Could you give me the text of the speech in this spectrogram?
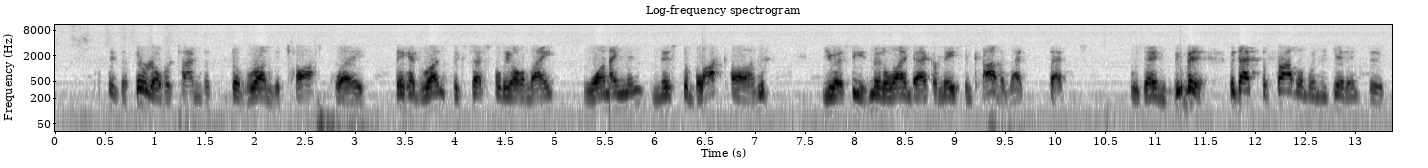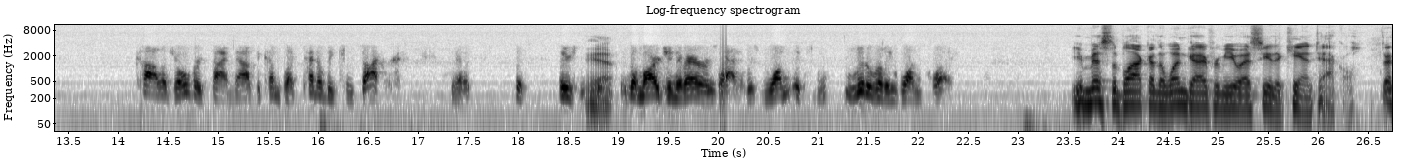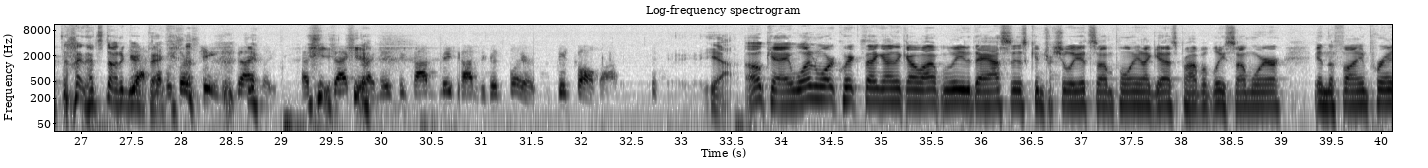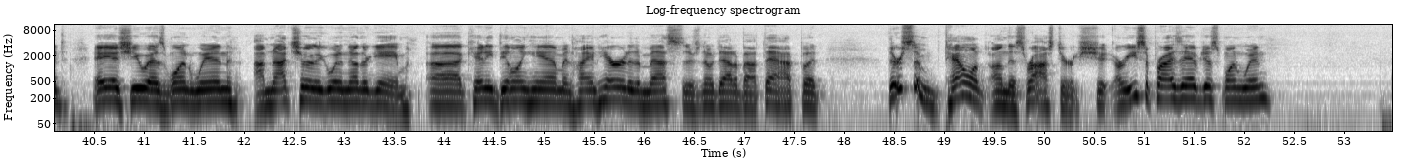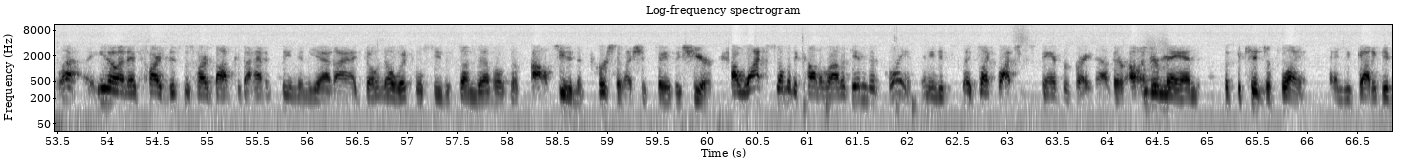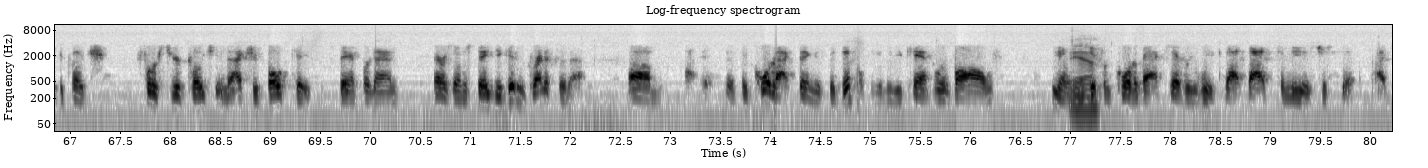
in the third overtime, the, the run, the toss play. They had run successfully all night. One lineman missed the block on USC's middle linebacker Mason Cobb. That that was end. But but that's the problem when you get into college overtime. Now it becomes like penalty kill soccer. You know, it's, there's Yeah. the margin of error is that it was one. It's literally one play. You missed the block on the one guy from USC that can tackle. That, that's not a good yeah, thing. number thirteen, exactly. That's exactly Yeah. right. Mason Cobb, Mason Cobb's a good player. Good call, Bob. Yeah. Okay. One more quick thing. I think I'm will to ask this contractually at some point. I guess probably somewhere in the fine print. ASU has one win. I'm not sure they win another game. Uh, Kenny Dillingham and I inherited a mess. There's no doubt about that. But there's some talent on this roster. Should, are you surprised they have just one win? You know, and it's hard. This is hard, Bob, because I haven't seen them yet. I I don't know if we'll see the Sun Devils. I'll see them in person, I should say, this year. I watched some of the Colorado games. They're playing. I mean, it's it's like watching Stanford right now. They're undermanned, but the kids are playing, and you've got to give the coach, first year coach, in actually both cases, Stanford and Arizona State. You give him credit for that. Um, the, the quarterback thing is the difficulty. I mean, you can't revolve, you know, Yeah. different quarterbacks every week. That that to me is just. I,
